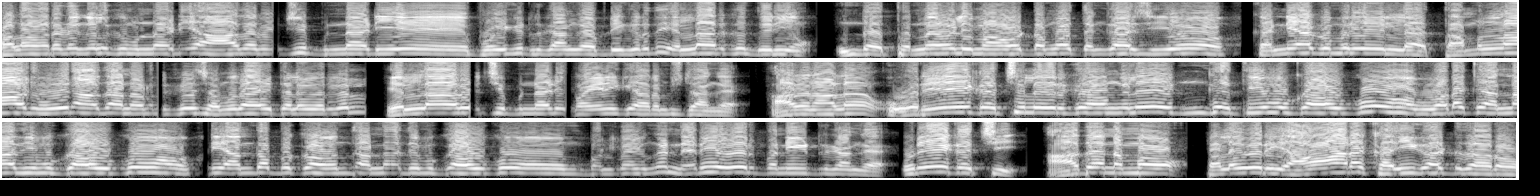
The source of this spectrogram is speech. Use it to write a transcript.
பல வருடங்களுக்கு முன்னாடியே ஆதரிச்சு பின்னாடியே போய்கிட்டு இருக்காங்க அப்படிங்கிறது எல்லாருக்கும் தெரியும். இந்த திருநெல்வேலி மாவட்டமோ தென்காசியோ கன்னியாகுமரியோ இல்ல தமிழ்நாடு ஊரா தான் நடந்திருக்கு. சமுதாய தலைவர்கள் எல்லாரும் வச்சு பின்னாடி பயணிக்க ஆரம்பிச்சிட்டாங்க. அதனால ஒரே கட்சியில இருக்கிறவங்களே இங்க திமுகவுக்கும் வடக்கு அதிமுகவுக்கும் அந்த பக்கம் வந்து அதிமுகவுக்கும் பண்றவங்க நிறைய பேர் பண்ணிட்டு இருக்காங்க. ஒரே கட்சி. அதை நம்ம தலைவர் யார கை காட்டுதாரோ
